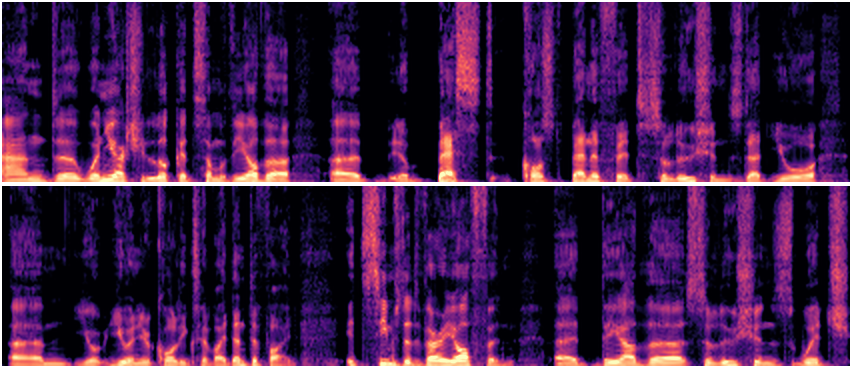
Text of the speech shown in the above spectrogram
and uh, when you actually look at some of the other uh, you know, best cost benefit solutions that your, um, your, you and your colleagues have identified, it seems that very often uh, they are the solutions which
